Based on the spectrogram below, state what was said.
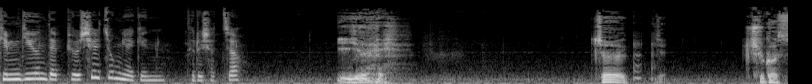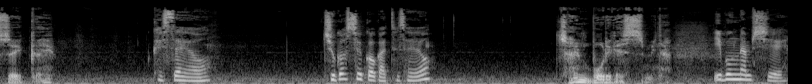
김기훈 대표 실종 얘긴 들으셨죠? 예. 저, 죽었을까요? 글쎄요. 죽었을 것 같으세요? 잘 모르겠습니다. 이봉남 씨,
